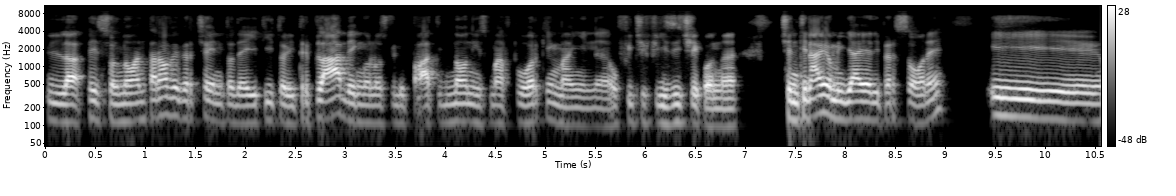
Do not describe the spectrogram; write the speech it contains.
il, penso il 99% dei titoli AAA vengono sviluppati non in smart working ma in uffici fisici con centinaia o migliaia di persone e,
